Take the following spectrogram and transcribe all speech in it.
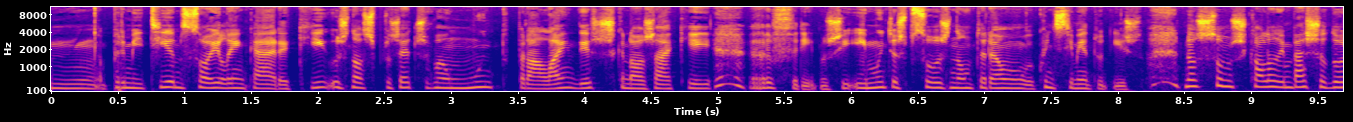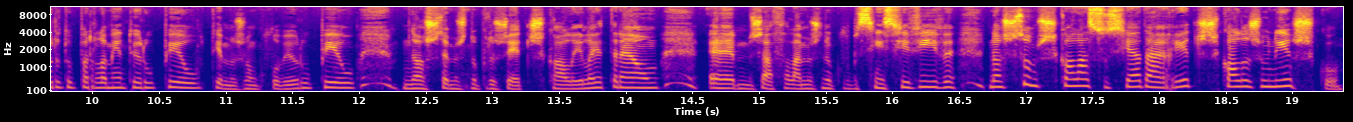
um, permitia-me só elencar aqui, os nossos projetos vão muito para além destes que nós já aqui referimos e, e muitas pessoas não terão conhecimento disto. Nós somos escola embaixadora do Parlamento Europeu, temos um clube europeu, nós estamos no projeto Escola Eletrão, um, já falámos no Clube Ciência Viva, nós somos escola associada à rede de escolas Unesco.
